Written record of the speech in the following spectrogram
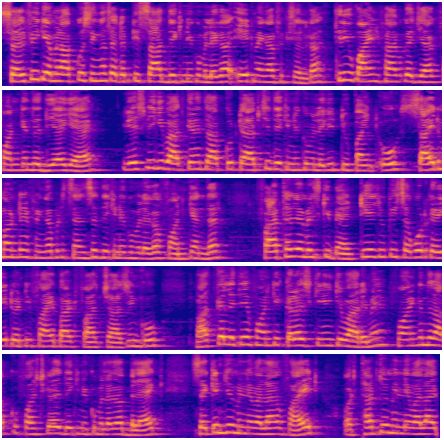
सेल्फी कैमरा आपको सिंगल सेटअप के साथ देखने को मिलेगा, एट मेगापिक्सल का। थ्री पॉइंट फाइव का जैक फ़ोन के अंदर दिया गया है। यूएसपी की बात करें तो आपको टैप सी देखने को मिलेगी two point O. Side mounted fingerprint sensor देखने को मिलेगा फ़ोन के अंदर। फाइव थाउज़ेंड की बैटरी है जो कि सपोर्ट करेगी twenty five watt fast charging को। बात कर लेते हैं फ़ोन के कलर स्क्रीन के बारे में। फ़ोन के अंदर आपको फ़र्स्ट कलर देखने को मिलेगा ब्लैक सेकंड जो मिलने वाला है वाइट और थर्ड जो मिलने वाला है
